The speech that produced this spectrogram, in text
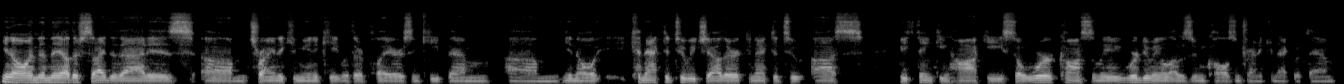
you know, and then the other side to that is um, trying to communicate with our players and keep them, um, you know, connected to each other, connected to us, be thinking hockey. So we're constantly we're doing a lot of Zoom calls and trying to connect with them.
